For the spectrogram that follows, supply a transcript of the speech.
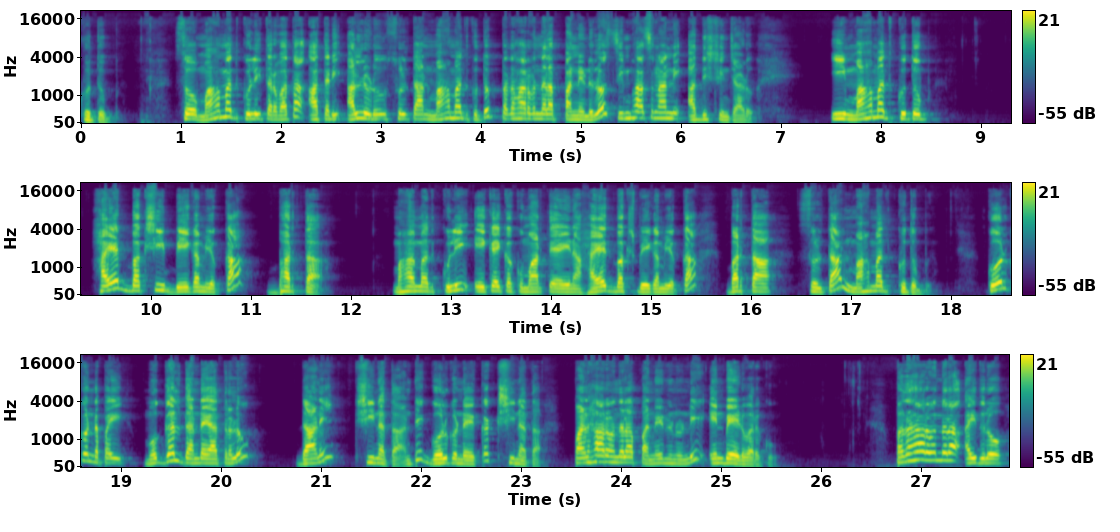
కుతుబ్. సో మహమ్మద్ కులీ తర్వాత అతడి అల్లుడు సుల్తాన్ మహమ్మద్ కుతుబ్ పదహారు వందల పన్నెండులో సింహాసనాన్ని అధిష్ఠించాడు. ఈ మహమ్మద్ కుతుబ్ హయత్ బక్షి బేగం యొక్క భర్త. మహమ్మద్ కులీ ఏకైక కుమార్తె అయిన హయత్ బక్ష్ బేగం యొక్క భర్త సుల్తాన్ మహమ్మద్ కుతుబ్. గోల్కొండపై మొగ్గల్ దండయాత్రలు దాని క్షీణత అంటే గోల్కొండ యొక్క క్షీణత. పదహారు వందల పన్నెండు నుండి ఎనభై ఏడు వరకు. పదహారు వందల ఐదులో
